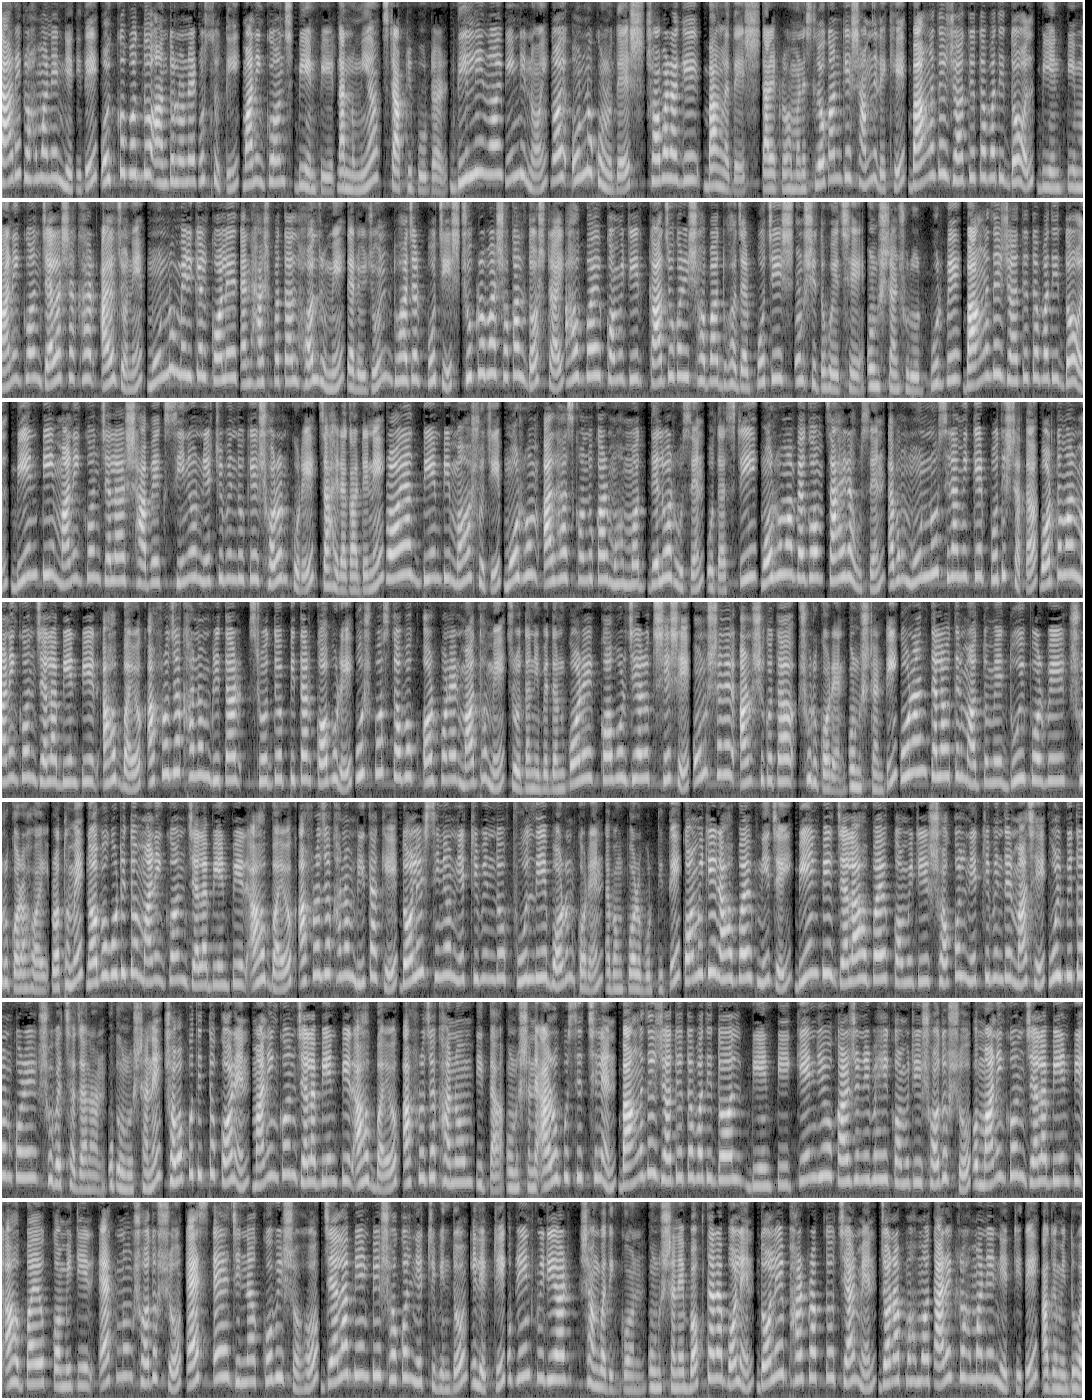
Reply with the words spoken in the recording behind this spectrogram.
তারেক রহমানের নেতৃত্বে ঐক্যবদ্ধ আন্দোলনের প্রস্তুতি মানিকগঞ্জ বিএনপির। Nannu Mia, staff reporter. Delhi নয় পিন্ডি নয় নয় অন্য কোনো দেশ, সবার আগে বাংলাদেশ। তারেক রহমানের স্লোগানকে সামনে রেখে বাংলাদেশ জাতীয়তাবাদী দল বিএনপি মানিকগঞ্জ জেলা শাখার আয়োজনে মুন্নু মেডিকেল কলেজ অ্যান্ড হাসপাতাল হলরুমে তেরোই জুন দু হাজার পঁচিশ শুক্রবার সকাল দশটায় আহ্বায়ক কমিটির কার্যকরী সভা দু হাজার পঁচিশ অনুষ্ঠিত হয়েছে। অনুষ্ঠান শুরুর পূর্বে বাংলাদেশ জাতীয়তাবাদী দল বিএনপি মানিকগঞ্জ জেলার সাবেক সিনিয়র নেতৃবৃন্দকে স্মরণ করে সাহেরা গার্ডেনে প্রয়াত বিএনপি মহাসচিব মরহুম আলহাজ খন্দকার মোহাম্মদ দেলোয়ার হোসেন ও তার স্ত্রী মরহুমা বেগম সাহেরা হোসেন এবং মুন্নু সিরামিকের প্রতিষ্ঠাতা বর্তমান মানিকগঞ্জ জেলা বিএনপির আহ্বায়ক আফরোজা খানম রিতার শ্রদ্ধেয় পিতার কবরে পুষ্পস্তবক অর্পণের মাধ্যমে শ্রদ্ধা নিবেদন করে কবর জিয়ারত শেষে অনুষ্ঠানের আনুষ্ঠানিকতা শুরু করেন। অনুষ্ঠানটি কোরআন তেলাওতের মাধ্যমে দুই পর্বে শুরু করা হয়। প্রথমে নবগঠিত মানিকগঞ্জ জেলা বিএনপির আহ্বায়ক আফরোজা খানম রিতাকে দলের সিনিয়র নেতৃবৃন্দ ফুল দিয়ে বরণ করেন এবং পরবর্তীতে কমিটির আহ্বায়ক নিজেই বিএনপির জেলা আহ্বায়ক কমিটির সকল নেতৃবৃন্দের মাঝে ফুল বিতরণ করে শুভেচ্ছা জানান। উক্ত অনুষ্ঠানে সভাপতিত্ব করেন মানিকগঞ্জ জেলা বিএনপির আহ্বায়ক আফরোজা খানম তিতা। অনুষ্ঠানে আরও উপস্থিত ছিলেন বাংলাদেশ জাতীয়তাবাদী দল, বিএনপি কেন্দ্রীয় কার্যনির্বাহী কমিটির সদস্য ও মানিকগঞ্জ জেলা বিএনপি আহ্বায়ক কমিটির এক নং সদস্য এস এ জিন্না কবির সহ জেলা বিএনপির সকল নেতৃবৃন্দ, ইলেকট্রিক ও প্রিন্ট মিডিয়ার সাংবাদিকগণ। অনুষ্ঠানে বক্তারা বলেন, দলের ভারপ্রাপ্ত চেয়ারম্যান জনাব মোহাম্মদ তারেক রহমানের নেতৃত্বে আগামী দু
